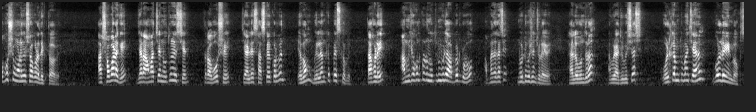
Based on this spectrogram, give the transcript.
অবশ্যই মনোযোগ সহকারে দেখতে হবে। আর সবার আগে যারা আমার চ্যানেল নতুন এসেছেন, তারা অবশ্যই চ্যানেলটি সাবস্ক্রাইব করবেন এবং বেলানকে প্রেস করবেন। তাহলে আমি যখন কোনো নতুন ভিডিও আপলোড করব, আপনাদের কাছে নোটিফিকেশন চলে যাবে। হ্যালো বন্ধুরা, আমি Raju Biswas. Welcome to my channel golden inbox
